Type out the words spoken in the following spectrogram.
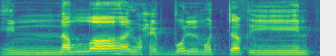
إن الله يحب المتقين.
